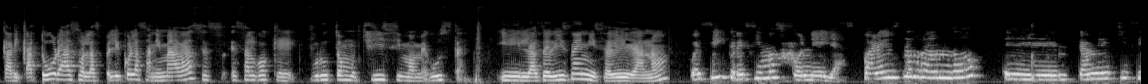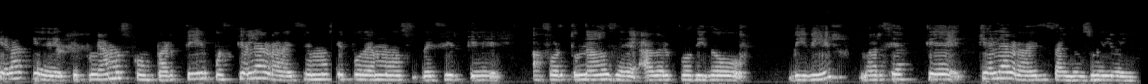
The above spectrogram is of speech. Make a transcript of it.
caricaturas o las películas animadas es, es algo que fruto muchísimo, me gustan. Y las de Disney ni se diga, ¿no? Pues sí, crecimos con ellas. Para ir cerrando, eh, también quisiera que, que, pudiéramos compartir, pues, qué le agradecemos, qué podemos decir que afortunados de haber podido vivir. Marcia, ¿qué, qué le agradeces al 2020?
